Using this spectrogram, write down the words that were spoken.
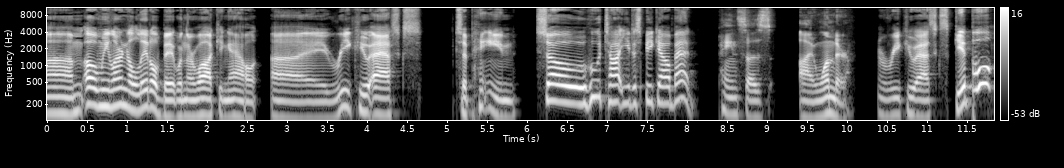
Um. Oh, and we learned a little bit when they're walking out. Uh, Rikku asks to Paine, "So, who taught you to speak Albed?" Paine says i wonder Rikku asks, "Gippal?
